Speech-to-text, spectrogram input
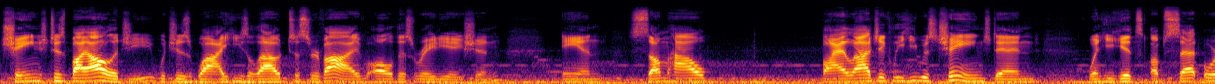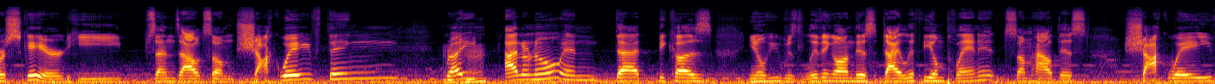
changed his biology, which is why he's allowed to survive all this radiation and somehow biologically he was changed and when he gets upset or scared he sends out some shockwave thing right Mhm. i don't know and that because you know he was living on this dilithium planet somehow this shockwave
